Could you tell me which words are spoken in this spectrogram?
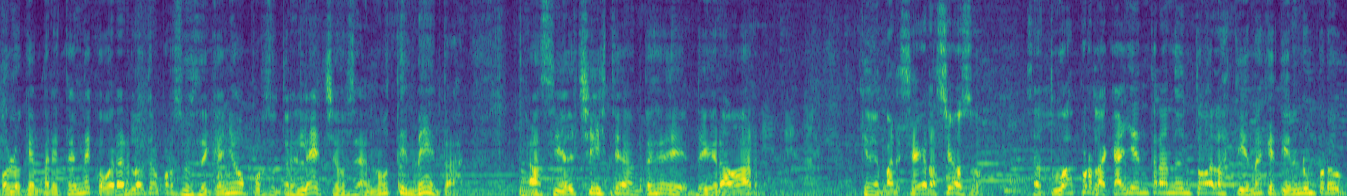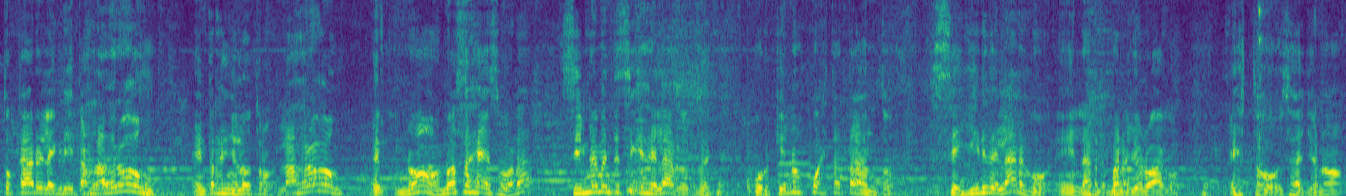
o lo que pretende cobrar el otro por sus pequeños o por sus tres leches? O sea, no te metas. Hacía el chiste antes de grabar que me parecía gracioso. O sea, tú vas por la calle entrando en todas las tiendas que tienen un producto caro y le gritas, ladrón. Entras en el otro, ladrón. Eh, No, no haces eso, ¿verdad? Simplemente sigues de largo. Entonces, ¿por qué nos cuesta tanto seguir de largo en la... Bueno, yo lo hago. Esto, o sea, yo no...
